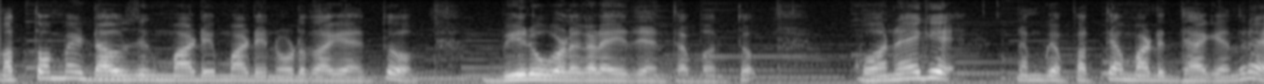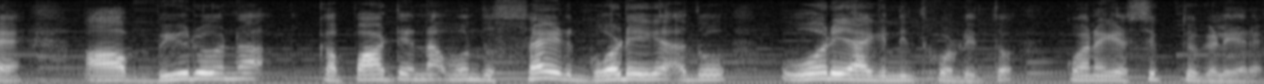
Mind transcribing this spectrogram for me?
ಮತ್ತೊಮ್ಮೆ ಡೌಸಿಂಗ್ ಮಾಡಿ ಮಾಡಿ ನೋಡಿದಾಗ ಅಂತೂ ಬೀರು ಒಳಗಡೆ ಇದೆ ಅಂತ ಬಂತು. ಕೊನೆಗೆ ನಮಗೆ ಪತ್ತೆ ಮಾಡಿದ್ದ ಹಾಗೆ ಅಂದರೆ, ಆ ಬೀರುವಿನ ಕಪಾಟಿನ ಒಂದು ಸೈಡ್ ಗೋಡೆಗೆ ಅದು ಓರೆಯಾಗಿ ನಿಂತ್ಕೊಂಡಿತ್ತು. ಕೊನೆಗೆ ಸಿಕ್ತು ಗೆಳೆಯರೆ.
